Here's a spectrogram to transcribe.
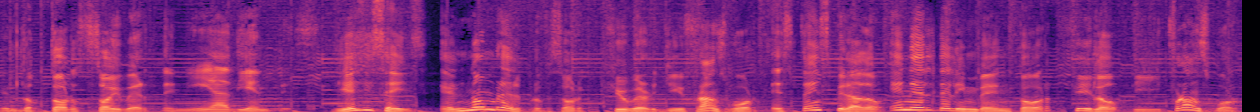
el Dr. Soyber tenía dientes. 16. El nombre del profesor Hubert G. Farnsworth está inspirado en el del inventor Philip T. Farnsworth,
